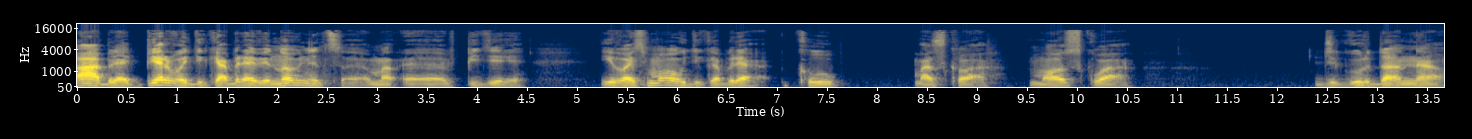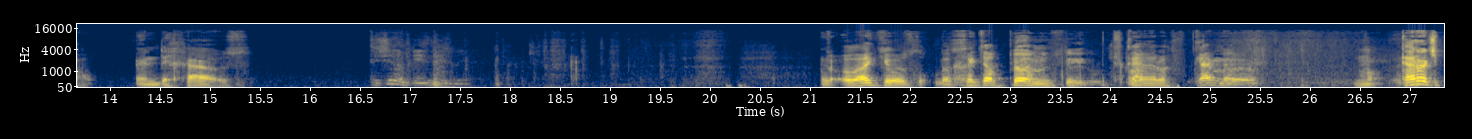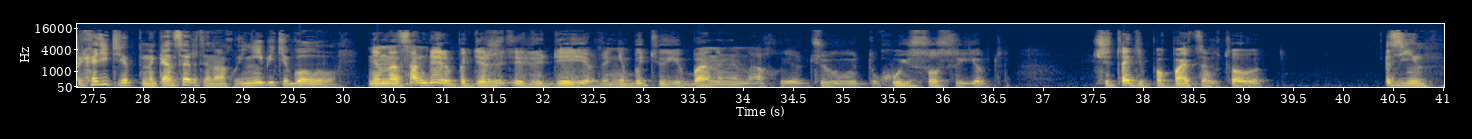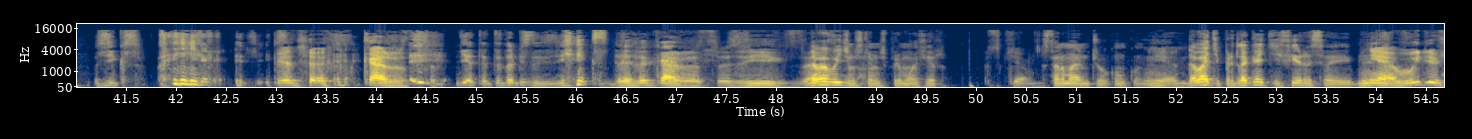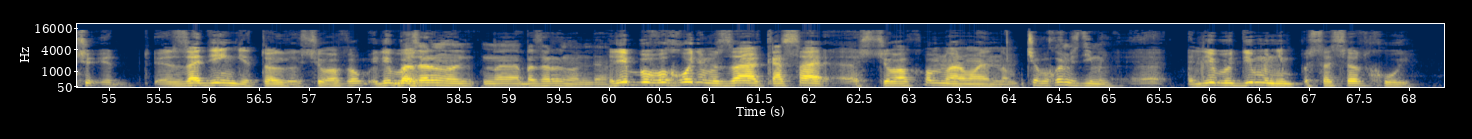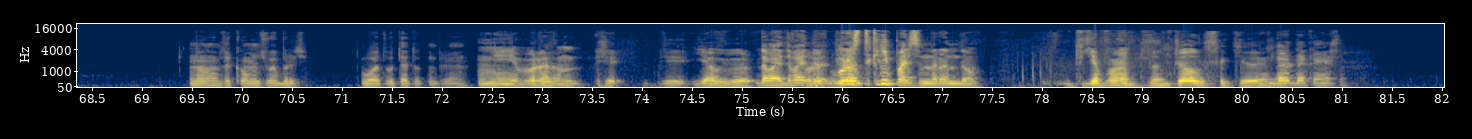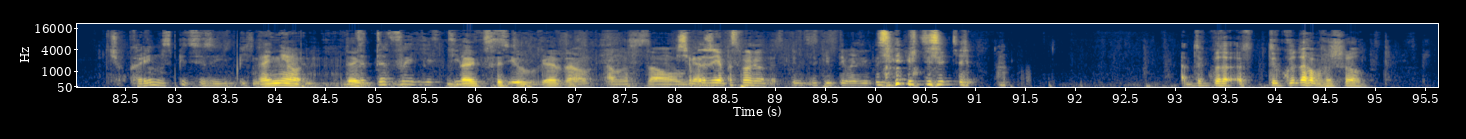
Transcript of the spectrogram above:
А, блядь, 1 декабря виновница э, в Питере. И 8 декабря клуб Москва. Москва. Джигурда now in the house. Ты что нам пиздишь, блядь? Лайки вот хотел пернуть В камеру. В камеру. Ну, Короче, приходите, ёпта, на концерты, нахуй, и не ебите голову. не, на самом деле, поддержите людей, ёпта, не будьте уебанами, нахуй, ёпта, чё хуесосы, ёпта. Читайте по пальцам, кто вы. Зин. Зикс. Это кажется. Нет, это написано Зикс. Да это кажется. Зикс, да. Давай выйдем с кем-нибудь в прямой эфир. С кем? С нормальным чуваком. Нет. Давайте, предлагайте эфиры свои. блядь. Не, выйдем э, за деньги только с чуваком. Либо, Базар ноль, на базар ноль, да. либо выходим за косарь э, с чуваком нормальным. Че, выходим с Димой? э, Либо Дима не сосет хуй. Ну, надо кого-нибудь выбрать. Вот, вот этот, например. Не, братан, я- выберу. Давай, давай, Просто я- Просто ткни пальцем на рандом. Я понял, ты там пел всякие, да? Да, да, конечно. Че, Карина спицы заебись. Да не, да, Да давай, я да, сделаю кстати, всё. угадал. Она стала Сейчас, угадал. подожди, я посмотрю. А ты куда, ты куда пошел?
